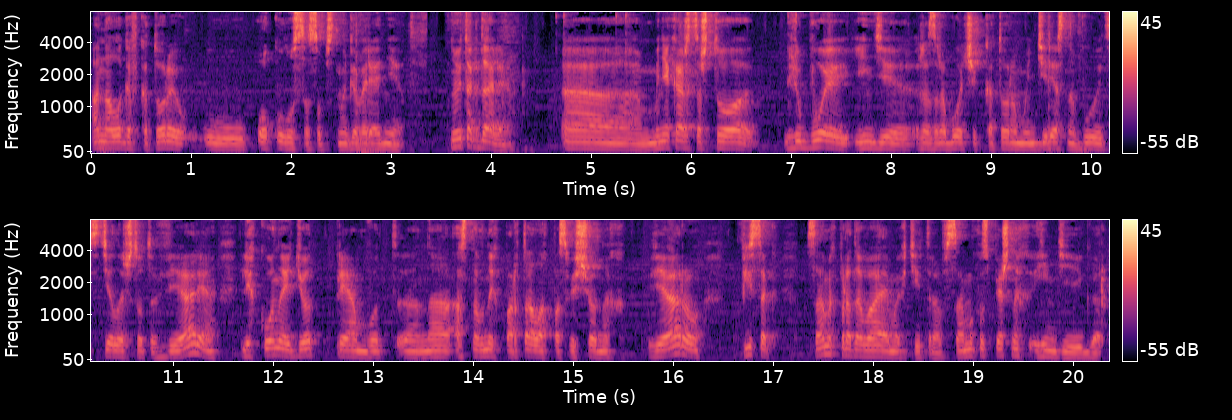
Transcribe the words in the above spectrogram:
аналогов которой у Oculus, собственно говоря, нет. Ну и так далее. А, мне кажется, что любой инди-разработчик, которому интересно будет сделать что-то в VR, легко найдет прям вот э, на основных порталах, посвященных VR, список самых продаваемых титров, самых успешных инди-игр,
